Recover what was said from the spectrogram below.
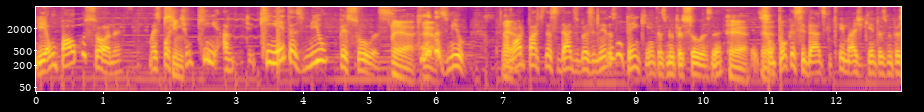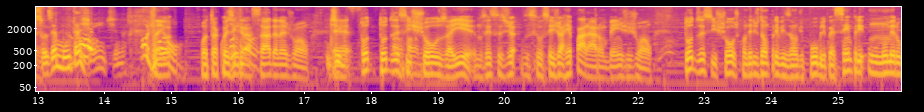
e é um palco só, né? Mas, poxa, Sim. tinham quin- a- 500 mil pessoas. É, 500 mil. A É. maior parte das cidades brasileiras não tem 500 mil pessoas, né? é, é. São poucas cidades que tem mais de 500 mil pessoas. É muita Oh. gente, né? Ô, João, Outra coisa João. engraçada, né, João? É, to- todos Fala, esses fala, shows aí, não sei se vocês, já, se vocês já repararam, Benji e João. Todos esses shows, quando eles dão previsão de público, é sempre um número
